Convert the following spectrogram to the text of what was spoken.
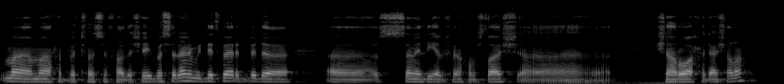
ما ما أحب أتفلسف هذا الشيء بس الأنمي ديث بيرد بدأ آه السنة ذي 2015 آه شهر واحد عشرة.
